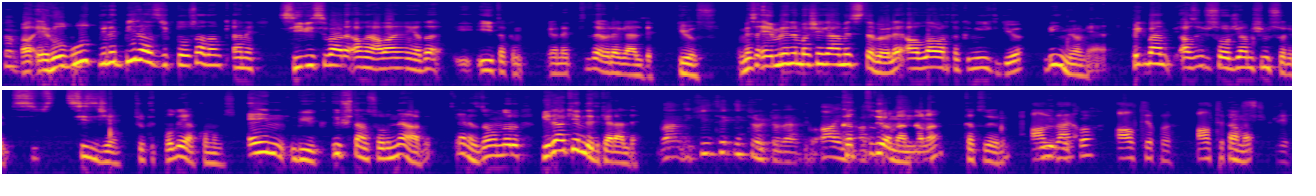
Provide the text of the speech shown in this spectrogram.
Tabii. Erol Bulut bile birazcık da olsa adam hani CV'si var hani Alanya'da iyi, iyi takım yönetti de öyle geldi diyorsun. Mesela Emre'nin başa gelmesi de böyle. Allah var takım iyi gidiyor. Bilmiyorum yani. Peki ben az önce soracağım şimdi sorayım. Siz- Sizce Türk futbolu ya konumuz. En büyük 3 tane sorun ne abi? En azından onları bir hakem dedik herhalde. Ben iki teknik direktörler diyor. Aynı. Katılıyorum ben de ona. Katılıyorum. Abi Buyur ben Beko. altyapı. Altyapı Tamam. eksikliği.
